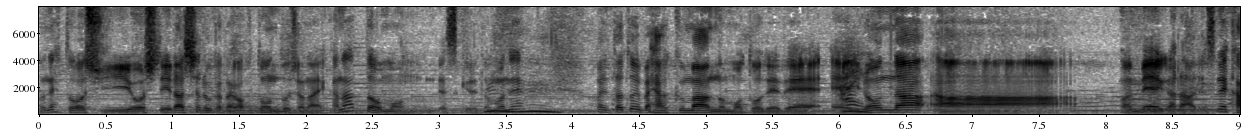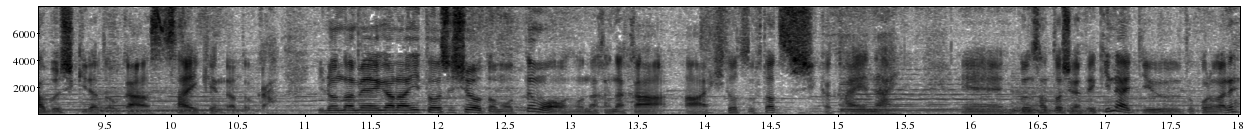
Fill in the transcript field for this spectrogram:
のね投資をしていらっしゃる方がほとんどじゃないかなと思うんですけれどもね、うんうん。例えば100万の元手で、えーはい。い、ろんなあー、まあ、銘柄ですね株式だとか債券だとかいろんな銘柄に投資しようと思ってもなかなかあ1つ2つしか買えない、えー分散投資ができないというところがね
